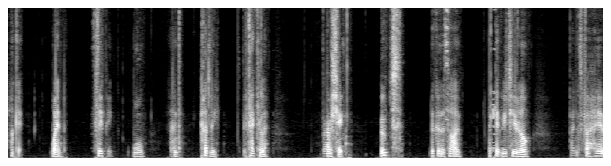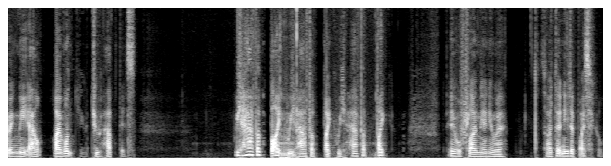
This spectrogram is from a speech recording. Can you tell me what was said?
hug it when sleeping, warm, and cuddly, spectacular, ravishing. Oops, look at the time. I kept you too long. Thanks for hearing me out. I want you to have this. We have a bike, we have a bike, we have a bike. Fear will fly me anywhere, so I don't need a bicycle.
